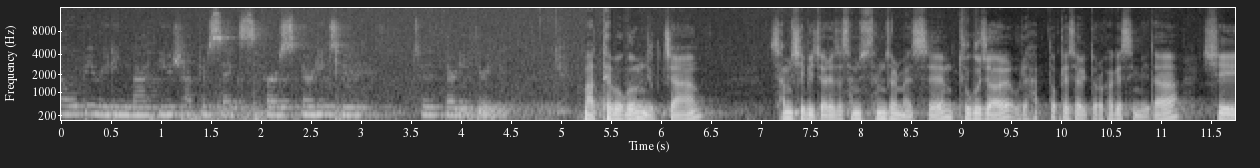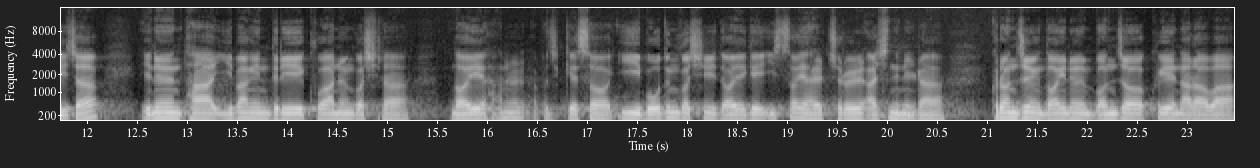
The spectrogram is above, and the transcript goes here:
I will be reading Matthew chapter 6, verse 32 to 33. 마태복음 6장 32절에서 33절 말씀 두 구절 우리 합독해서 읽도록 하겠습니다. 시작. 이는 다 이방인들이 구하는 것이라 너희 하늘 아버지께서 이 모든 것이 너에게 있어야 할 줄을 아시느니라. 그런즉 너희는 먼저 그의 나라와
